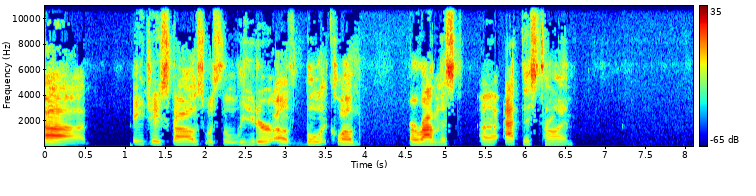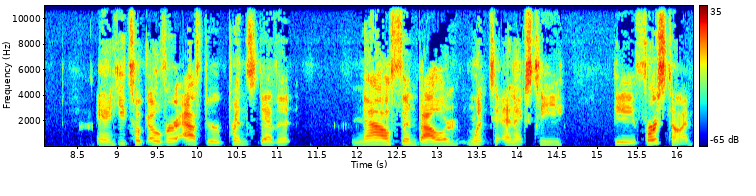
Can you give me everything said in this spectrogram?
uh, AJ Styles was the leader of Bullet Club around this uh, at this time. And he took over after Prince Devitt. Now Finn Balor went to NXT the first time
